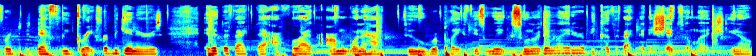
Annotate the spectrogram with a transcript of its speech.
For definitely great for beginners. It's just the fact that I feel like I'm gonna have to replace this wig sooner than later because the fact that it sheds so much. You know,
